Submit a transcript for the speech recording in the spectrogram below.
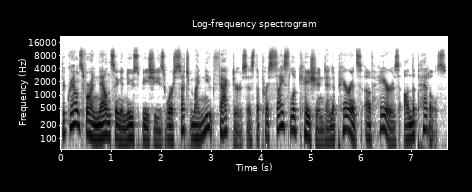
the grounds for announcing a new species were such minute factors as the precise location and appearance of hairs on the petals.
